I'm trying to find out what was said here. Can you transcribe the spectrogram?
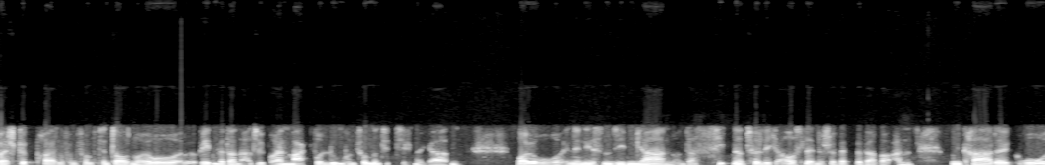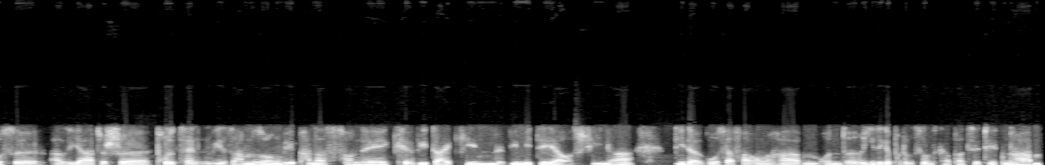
Bei Stück Stückpreisen von 15.000 Euro reden wir dann also über ein Marktvolumen von 75 Milliarden. Euro in den nächsten sieben Jahren. Und das zieht natürlich ausländische Wettbewerber an. Und gerade große asiatische Produzenten wie Samsung, wie Panasonic, wie Daikin, wie Midea aus China, die da große Erfahrungen haben und riesige Produktionskapazitäten haben,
